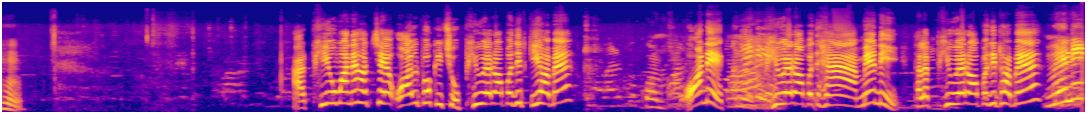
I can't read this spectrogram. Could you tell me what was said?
হুম। আর ফিউ মানে হচ্ছে অল্প কিছু। ফিউ এর অপোজিট কি হবে? অনেক। ফিউ এর অপোজিট হ্যাঁ মেনি তাহলে ফিউ এর অপোজিট হবে? মেনি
